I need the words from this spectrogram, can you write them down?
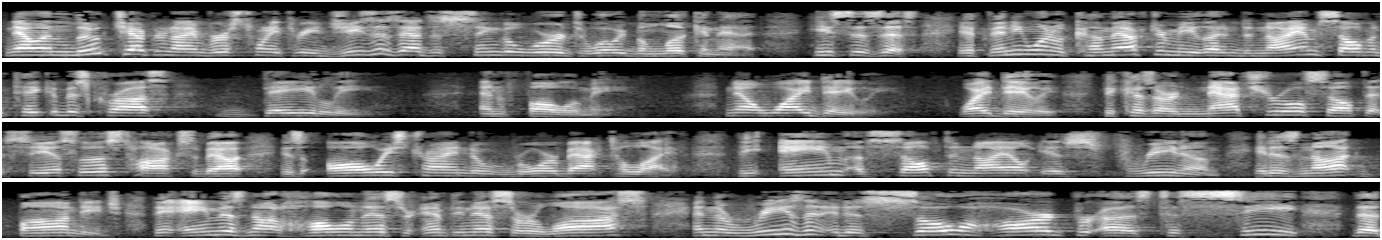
Now, in Luke chapter 9, verse 23, Jesus adds a single word to what we've been looking at. He says this If anyone would come after me, let him deny himself and take up his cross daily and follow me. Now, why daily? Why daily? Because our natural self that C.S. Lewis talks about is always trying to roar back to life. The aim of self denial is freedom. It is not bondage. The aim is not hollowness or emptiness or loss. And the reason it is so hard for us to see the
